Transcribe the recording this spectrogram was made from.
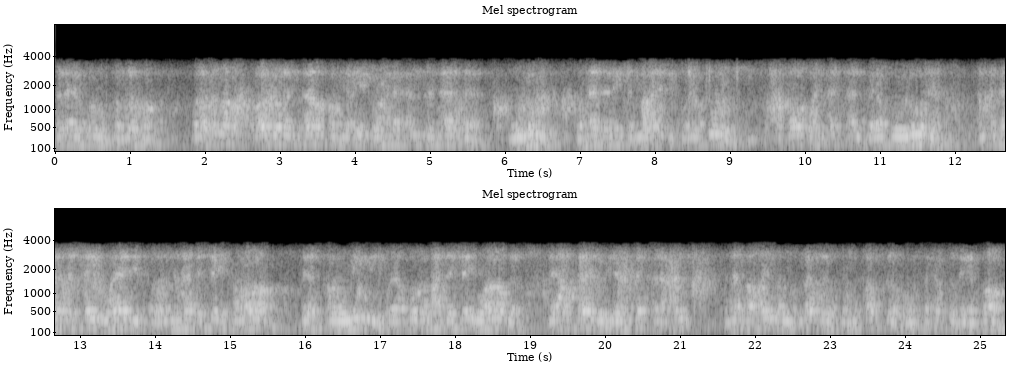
فلا يكون مصرفا. ولو أن رجلا آخر يعيش على أن هذا غلو وهذا ليس بواجب ويقول أخاف أن أسأل فيقولون أن هذا الشيء واجب أو أن هذا الشيء حرام. فيسخر مني ويقول هذا شيء واضح لا يحتاج إلى أن تسأل عنه. فهذا أيضا مفرط ومقصر ومتكفر للعقاب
